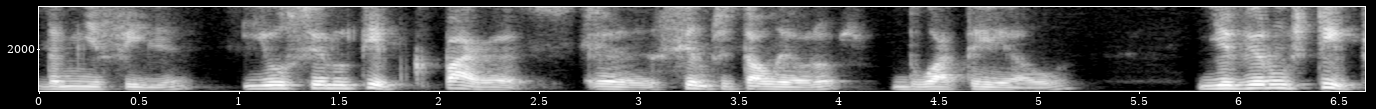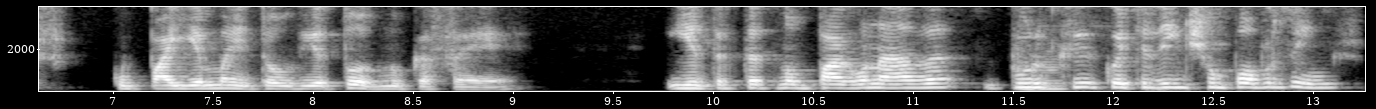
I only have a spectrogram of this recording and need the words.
da minha filha e eu ser o tipo que paga eh, cento e tal euros do ATL e haver uns tipos que o pai e a mãe estão o dia todo no café e entretanto não pagam nada porque, uhum. coitadinhos, são pobrezinhos.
